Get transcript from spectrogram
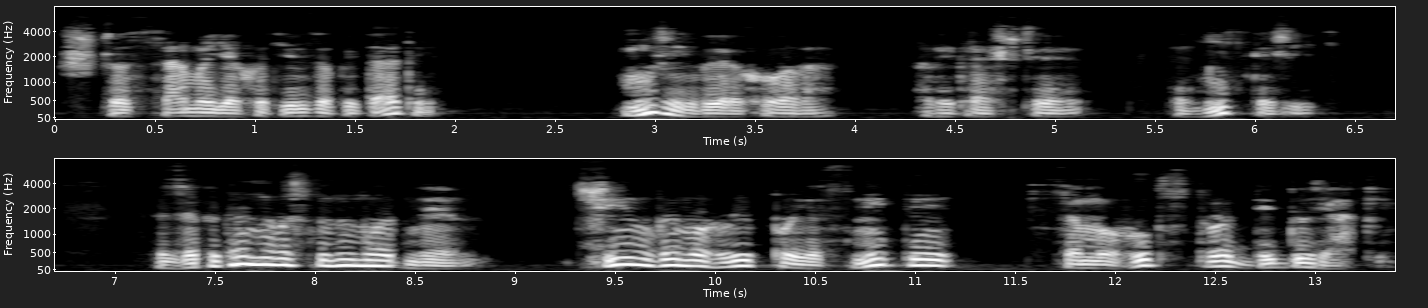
що саме я хотів запитати? Може, й вирахувала, але краще самі скажіть. Запитання в основному одне. Чим ви могли пояснити самогубство дедуряки?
